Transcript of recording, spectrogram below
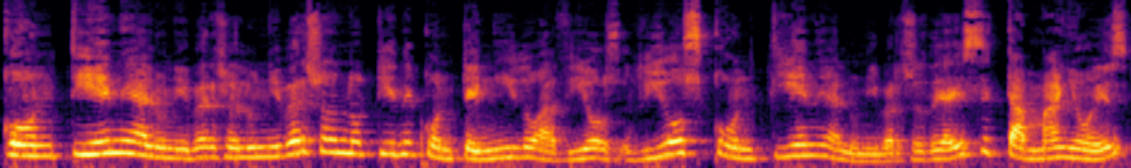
contiene al universo. El universo no tiene contenido a Dios. Dios contiene al universo. De ese tamaño es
